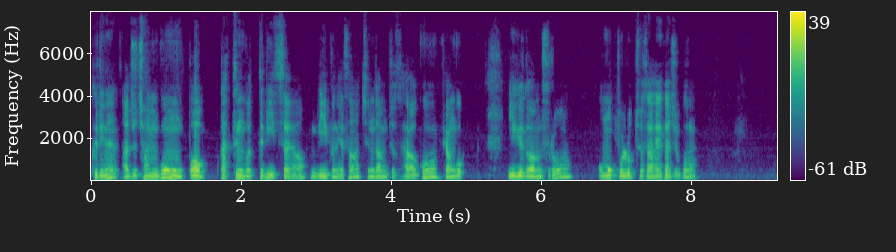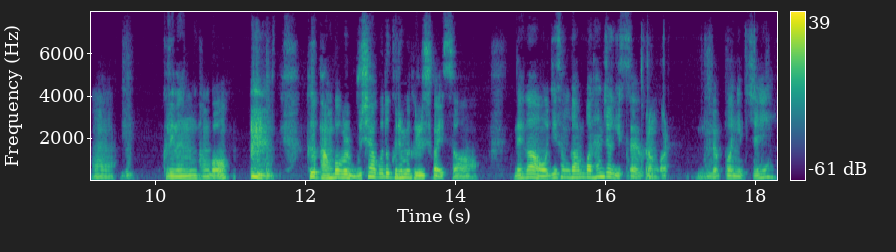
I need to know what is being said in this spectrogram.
그리는 아주 전공법 같은 것들이 있어요. 미분에서 증감 조사하고 변곡 이궤도 함수로 오목볼록 조사해가지고 어, 그리는 방법. 그 방법을 무시하고도 그림을 그릴 수가 있어. 내가 어디선가 한 번 한 적이 있어요. 그런 걸. 몇 번이지?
